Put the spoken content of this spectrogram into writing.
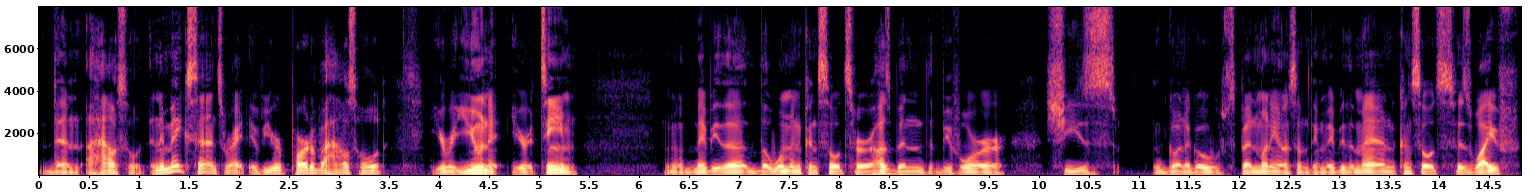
than a household. And it makes sense, right? If you're part of a household, you're a unit, you're a team. You know, maybe the, the woman consults her husband before she's going to go spend money on something. Maybe the man consults his wife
